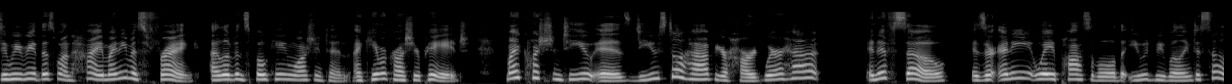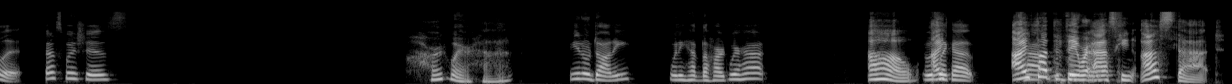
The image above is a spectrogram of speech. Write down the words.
Did we read this one? Hi, my name is Frank. I live in Spokane, Washington. I came across your page. My question to you is Do you still have your hardware hat? And if so, is there any way possible that you would be willing to sell it? Best wishes. Hardware hat. You know, Donnie, when he had the hardware hat, Oh, it was I like a. I thought that they were panel. asking us that.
